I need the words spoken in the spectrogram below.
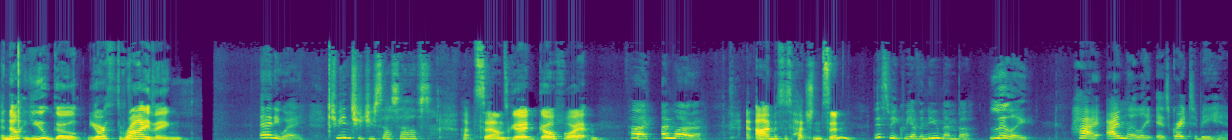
And not you, goat. You're thriving. Anyway, should we introduce ourselves? That sounds good. Go for it. Hi, I'm Lara. And I'm Mrs. Hutchinson. This week we have a new member, Lily. Hi, I'm Lily. It's great to be here.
